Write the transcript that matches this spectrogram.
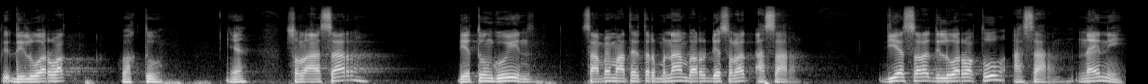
di, luar wak, waktu. Ya. Sholat asar dia tungguin. Sampai materi terbenam baru dia sholat asar dia salat di luar waktu asar. Nah ini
